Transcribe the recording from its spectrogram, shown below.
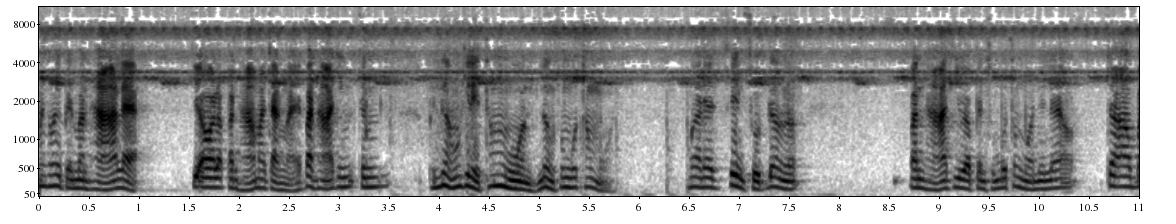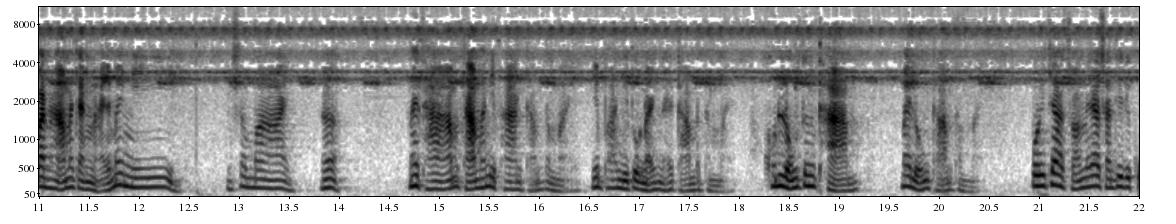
มันก็ไม่เป็นปัญหาแหละจะเอาปัญหามาจากไหน ปัญหาจริงจึงเป็นเรื่องของกิเลสทั้งมวลเรื่องสมมติทั้งหมด เมื่อได้สิ้นสุดเรื่องปัญหาที่ว่าเป็นสมมติทั้งมวลนี้แล้ว จะเอาปัญหามาจากไหนไม่มีสบาย เออ ไม่ถามถามพระนิพพานถามทำไมนิพพานอยู่ตรงไหนไหนถามมาทำไม คนหลงถึงถาม ไม่หลงถามทำไมพระพุทธเจ้าสอนไม่ได้สันติโก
